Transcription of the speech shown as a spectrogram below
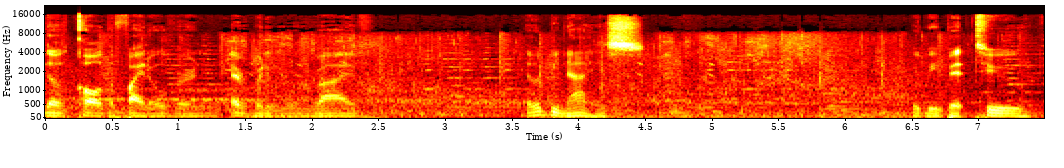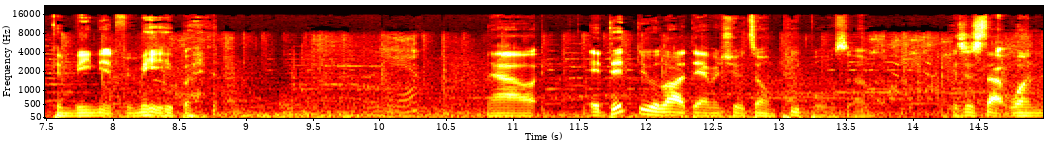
they'll call the fight over and everybody will revive. That would be nice. It would be a bit too convenient for me, but Yeah. now it did do a lot of damage to its own people, so it's just that one.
